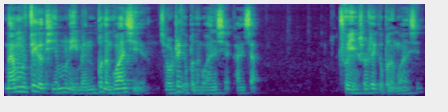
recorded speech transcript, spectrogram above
那么这个题目里面不等关系就是这个不等关系，看一下。注意说这个不等关系，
